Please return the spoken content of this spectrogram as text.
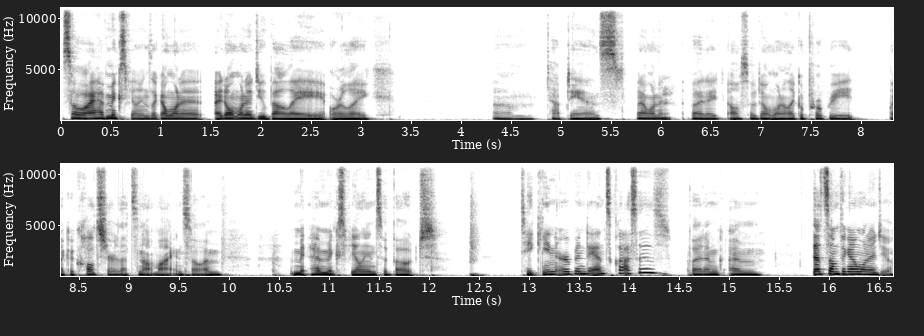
So I have mixed feelings. Like I want to I don't want to do ballet or like um, tap dance, but I want to. But I also don't want to like appropriate like a culture that's not mine. So I'm have mixed feelings about taking urban dance classes, but I'm I'm that's something I want to do.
